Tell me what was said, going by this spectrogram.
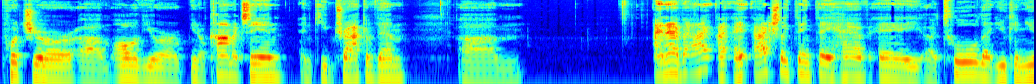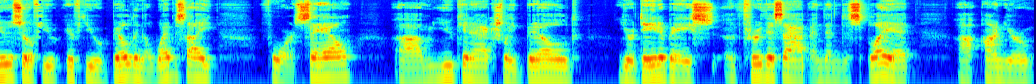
put your um, all of your you know comics in and keep track of them. Um, and I've, I, I actually think they have a, a, tool that you can use. So if you if you're building a website for sale, you can actually build your database uh, through this app and then display it uh, on your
